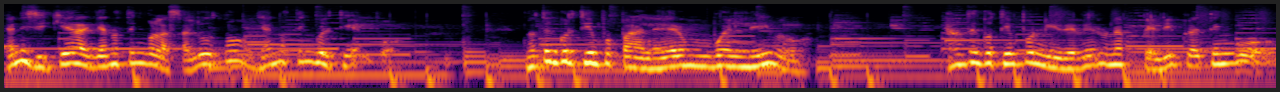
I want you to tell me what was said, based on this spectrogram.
ya ni siquiera, ya no tengo la salud, no, ya no tengo el tiempo. No tengo el tiempo para leer un buen libro. Ya no tengo tiempo ni de ver una película. Tengo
